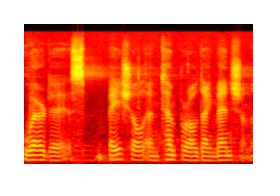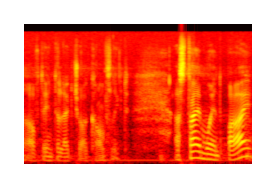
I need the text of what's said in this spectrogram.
were the spatial and temporal dimension of the intellectual conflict. As time went by,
